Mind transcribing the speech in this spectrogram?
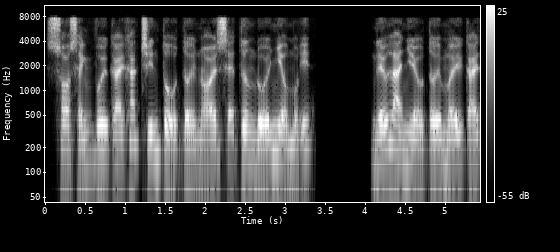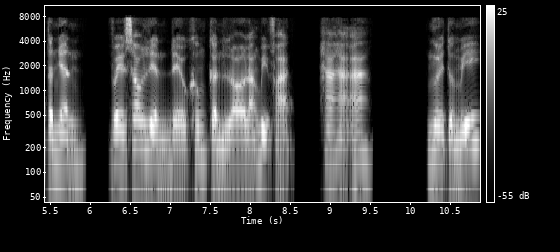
so sánh với cái khác 9 tổ tới nói sẽ tương đối nhiều một ít. Nếu là nhiều tới mấy cái tân nhân, về sau liền đều không cần lo lắng bị phạt, ha ha ha. Người tưởng Mỹ,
